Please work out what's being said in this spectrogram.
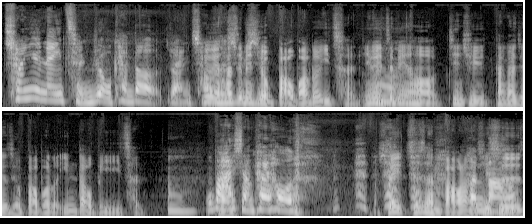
穿越那一层肉看到卵巢的，因为它这边只有薄薄的一层，因为这边嗯。哈进去大概就只有薄薄的阴道壁一层，嗯，我把它哦想太厚了，所以其实很薄啦。其实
